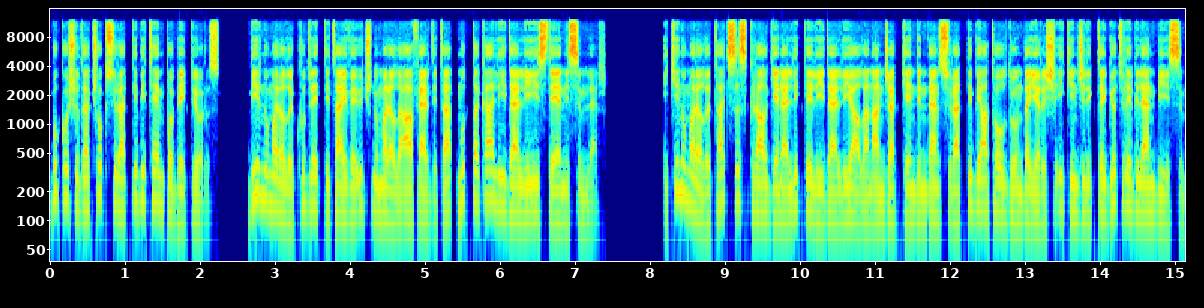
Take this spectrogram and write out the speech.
Bu koşuda çok süratli bir tempo bekliyoruz. 1 numaralı Kudretli Tay ve 3 numaralı Aferdita, mutlaka liderliği isteyen isimler. 2 numaralı Taçsız Kral genellikle liderliği alan ancak kendinden süratli bir at olduğunda yarışı ikincilikte götürebilen bir isim.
